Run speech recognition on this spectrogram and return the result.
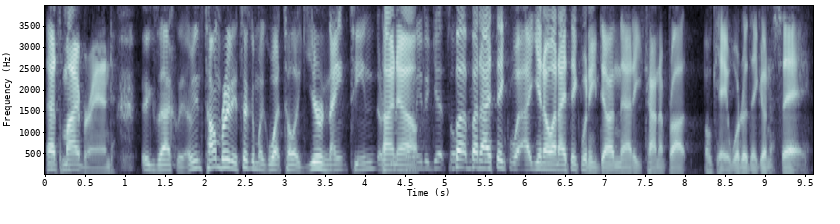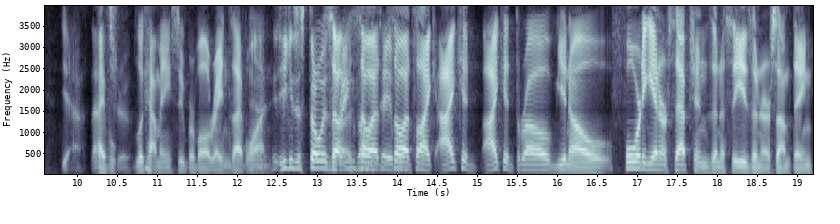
That's my brand. exactly. I mean, Tom Brady took him like what till like year 19 or I know. to get But but I think you know, and I think when he done that, he kind of thought, okay, what are they going to say? Yeah, that's I've, true. Look how many Super Bowl rings I've won. He can just throw his so rings so on it's the table. so it's like I could I could throw you know forty interceptions in a season or something,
